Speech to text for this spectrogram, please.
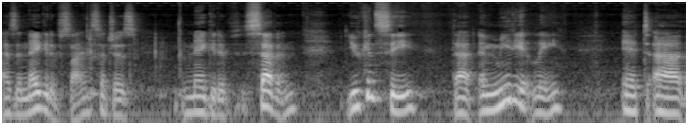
as a negative sign, such as negative 7, you can see that immediately it uh,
